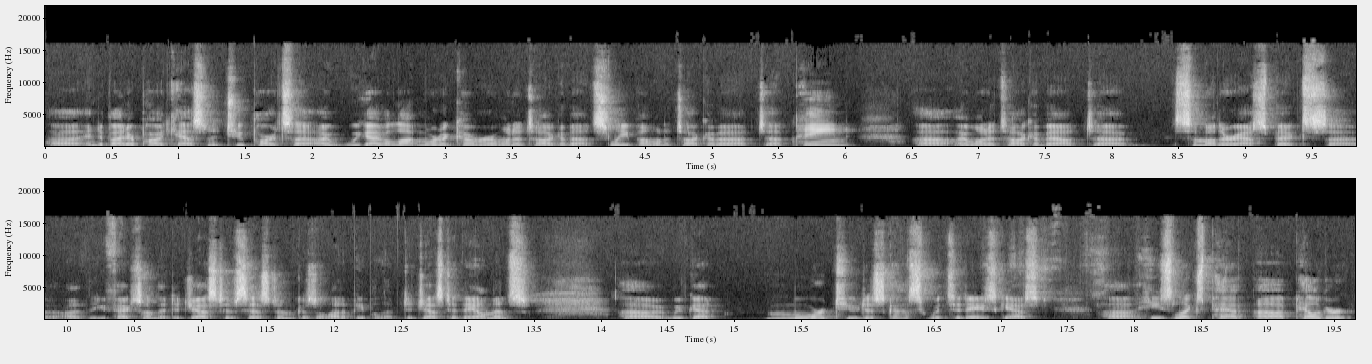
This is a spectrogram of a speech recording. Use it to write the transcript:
uh, and divide our podcast into two parts. Uh, I, we got a lot more to cover. I want to talk about sleep. I want to talk about uh, pain. I want to talk about some other aspects of the effects on the digestive system because a lot of people have digestive ailments. We've got more to discuss with today's guest. Uh, he's Lex pa- uh, Pelger,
